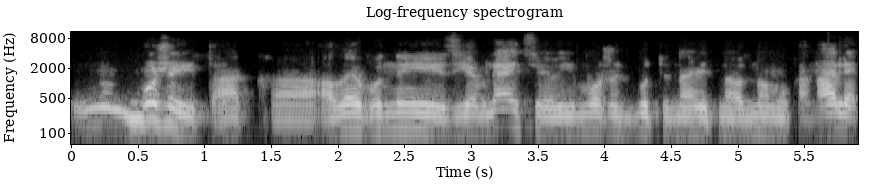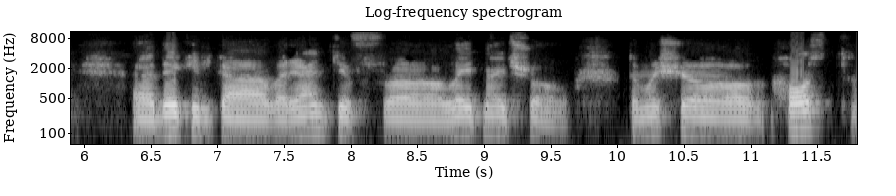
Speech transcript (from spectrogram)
Ну, може і так, але вони з'являються і можуть бути навіть на одному каналі е, декілька варіантів night шоу. Тому що хост, е,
